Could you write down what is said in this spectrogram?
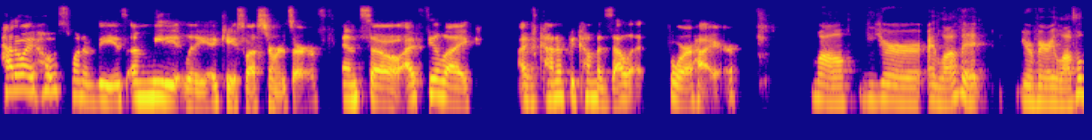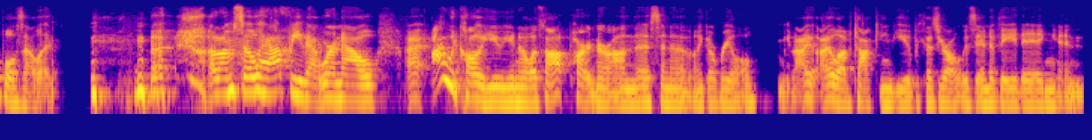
how do I host one of these immediately at Case Western Reserve? And so I feel like I've kind of become a zealot for hire. Well, you're, I love it. You're a very lovable zealot. and I'm so happy that we're now, I, I, would call you, you know, a thought partner on this and a like a real, I mean, I, I love talking to you because you're always innovating and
